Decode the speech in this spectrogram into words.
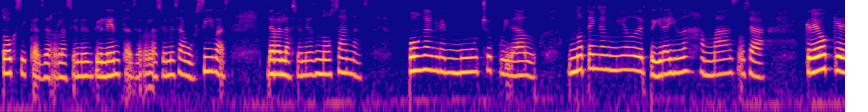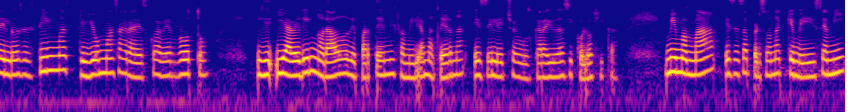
tóxicas, de relaciones violentas, de relaciones abusivas, de relaciones no sanas. Pónganle mucho cuidado. No tengan miedo de pedir ayuda jamás. O sea, creo que de los estigmas que yo más agradezco haber roto y, y haber ignorado de parte de mi familia materna es el hecho de buscar ayuda psicológica. Mi mamá es esa persona que me dice a mí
